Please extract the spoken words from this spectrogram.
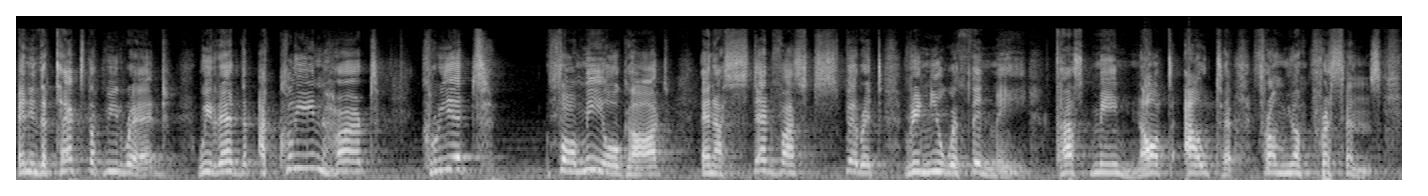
And in the text that we read, we read that a clean heart create for me, O God, and a steadfast spirit renew within me. Cast me not out from your presence,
